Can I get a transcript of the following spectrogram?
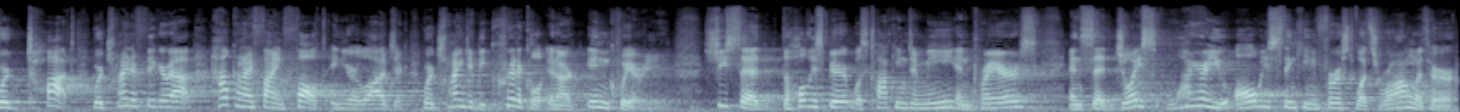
We're taught, we're trying to figure out how how can I find fault in your logic? We're trying to be critical in our inquiry. She said, The Holy Spirit was talking to me in prayers and said, Joyce, why are you always thinking first what's wrong with her?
